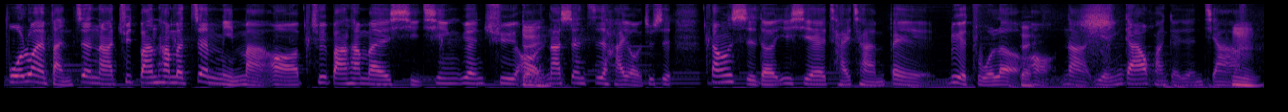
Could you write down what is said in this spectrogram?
拨乱反正啊，去帮他们证明嘛，哦，去帮他们洗清冤屈哦，那甚至还有就是当时的一些财产被掠夺了哦，那也应该要还给人家，嗯，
